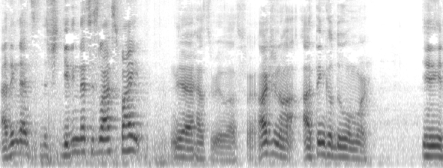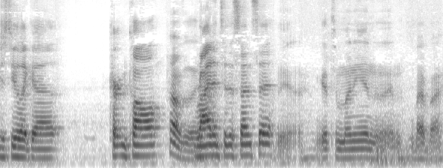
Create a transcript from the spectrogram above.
I think that's. Do you think that's his last fight? Yeah, it has to be the last fight. Actually, no. I think he'll do one more. You, you just do like a curtain call, Probably. ride into the sunset. Yeah. Get some money in and then bye bye.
